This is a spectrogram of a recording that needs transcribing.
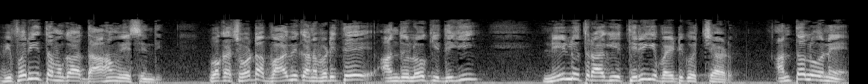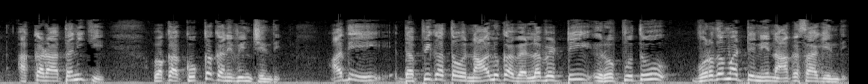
విపరీతముగా దాహం వేసింది. ఒకచోట బావి కనబడితే అందులోకి దిగి నీళ్ళు త్రాగి తిరిగి బయటికొచ్చాడు. అంతలోనే అక్కడ అతనికి ఒక కుక్క కనిపించింది. అది దప్పికతో నాలుక వెళ్ళబెట్టి రొప్పుతూ బురదమట్టిని నాకసాగింది.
